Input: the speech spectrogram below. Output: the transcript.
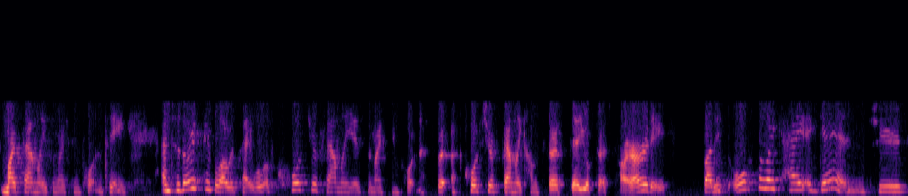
my family is the most important thing. And to those people, I would say, well, of course your family is the most important, but of course your family comes first. They're your first priority. But it's also okay again to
